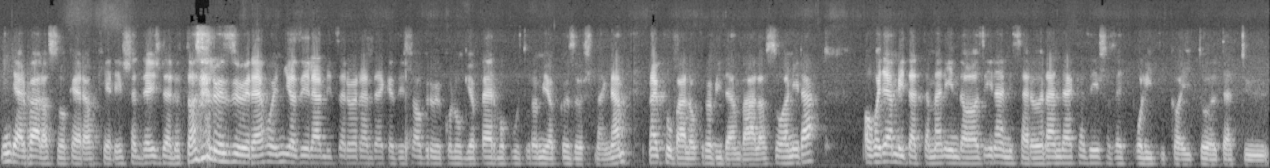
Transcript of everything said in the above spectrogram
Mindjárt válaszolok erre a kérdésedre is, de előtt az előzőre, hogy mi az élelmiszerről rendelkezés, agroökológia, permakultúra, mi a közös, meg nem. Megpróbálok röviden válaszolni rá. Ahogy említettem Melinda, az élelmiszer rendelkezés az egy politikai töltetű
